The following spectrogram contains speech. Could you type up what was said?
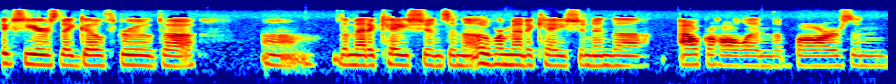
six years, they go through the um, the medications and the over medication and the alcohol and the bars and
